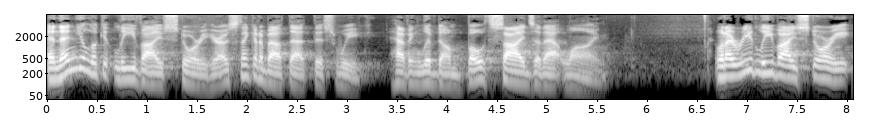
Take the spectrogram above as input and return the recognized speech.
And then you look at Levi's story here. I was thinking about that this week, having lived on both sides of that line. When I read Levi's story,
